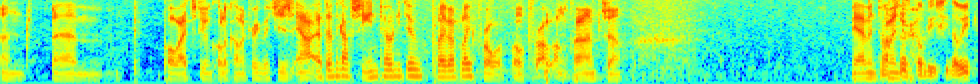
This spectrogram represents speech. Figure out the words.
and um, Paul White's doing color commentary, which is I don't think I've seen Tony do play-by-play for a, well, for a long time. So yeah, I'm, in, I'm, inter- WCW.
